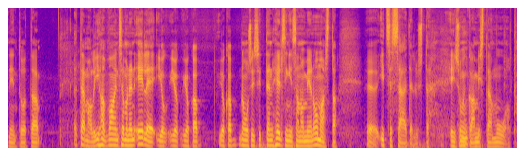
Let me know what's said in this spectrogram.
niin tuota, tämä oli ihan vain semmoinen ele, joka, joka nousi sitten Helsingin Sanomien omasta itsesäätelystä, ei suinkaan mistään muualta.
